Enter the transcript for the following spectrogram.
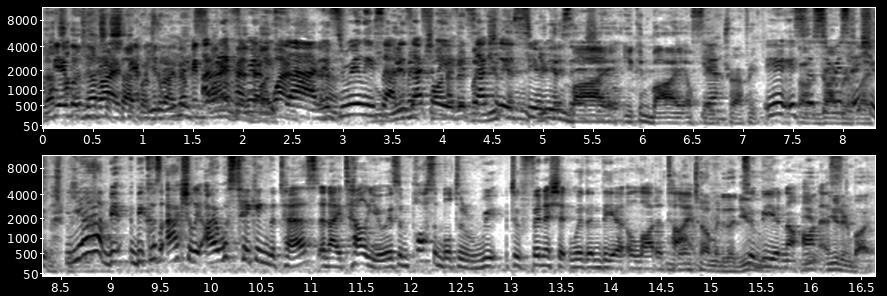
That's, Be able to that's a drive, sad be You know, we drive. I make mean, fun I of had it, that really but- sad. yeah. It's really sad. We It's actually it, it's actually you a can, serious you can buy issue. you can buy a fake Yeah. traffic Yeah, It's uh, a serious issue. license. with you. Yeah, be, because actually I was taking the test, and I tell you, it's impossible to re, to finish it within the allotted time. Don't tell me that you to be you, you didn't buy it.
